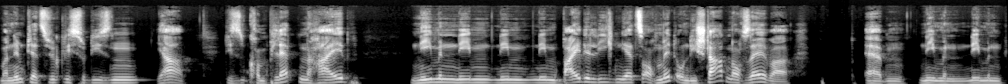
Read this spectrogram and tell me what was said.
Man nimmt jetzt wirklich so diesen, ja, diesen kompletten Hype, nehmen, nehmen, nehmen, nehmen beide Ligen jetzt auch mit und die starten auch selber, ähm, nehmen, nehmen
